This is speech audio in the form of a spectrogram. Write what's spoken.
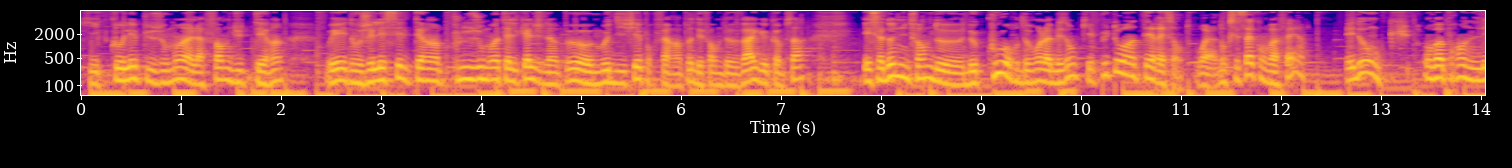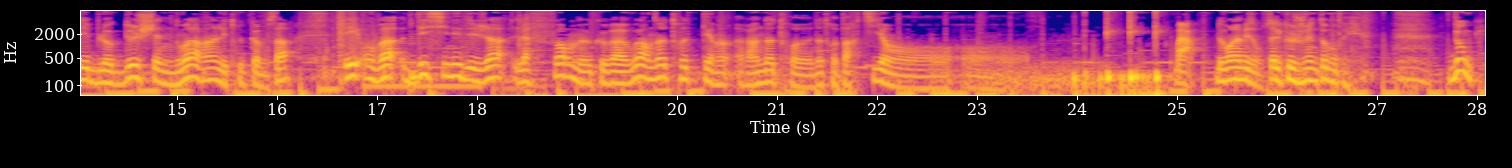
qui est collée plus ou moins à la forme du terrain. Vous voyez donc j'ai laissé le terrain plus ou moins tel quel je l'ai un peu euh, modifié pour faire un peu des formes de vagues comme ça et ça donne une forme de, de cour devant la maison qui est plutôt intéressante. Voilà donc c'est ça qu'on va faire et donc, on va prendre les blocs de chêne noir, hein, les trucs comme ça, et on va dessiner déjà la forme que va avoir notre terrain, enfin notre, notre partie en, Voilà, devant la maison, celle que je viens de te montrer. Donc,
